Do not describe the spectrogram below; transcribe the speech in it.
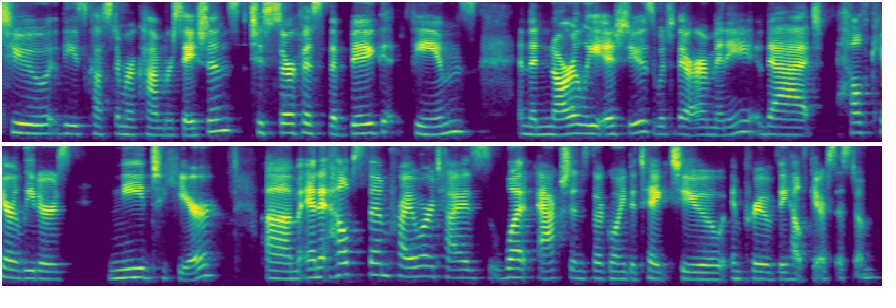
to these customer conversations to surface the big themes and the gnarly issues, which there are many, that healthcare leaders need to hear. Um, and it helps them prioritize what actions they're going to take to improve the healthcare system.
